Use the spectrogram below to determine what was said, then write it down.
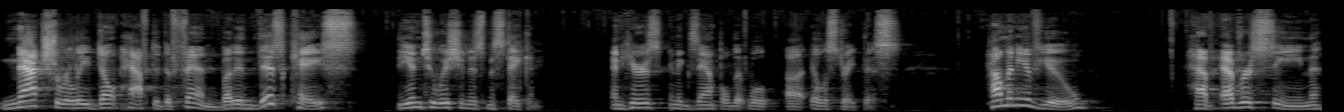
naturally don't have to defend. But in this case, the intuition is mistaken. And here's an example that will uh, illustrate this. How many of you have ever seen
